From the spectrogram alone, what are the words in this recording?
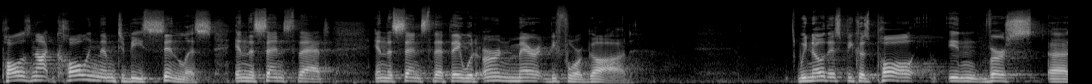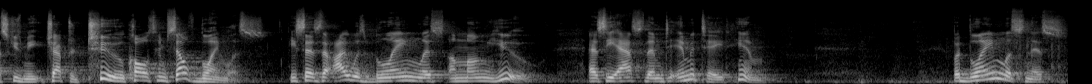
Paul is not calling them to be sinless in the sense that, in the sense that they would earn merit before God. We know this because Paul, in verse, uh, excuse me, chapter 2, calls himself blameless. He says that I was blameless among you, as he asked them to imitate him. But blamelessness,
